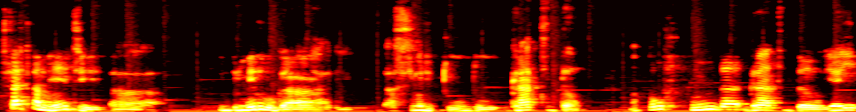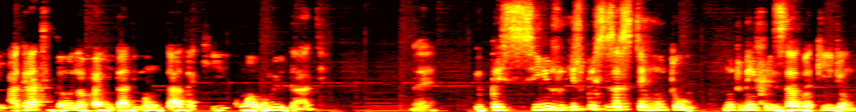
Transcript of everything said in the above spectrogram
Certamente, uh, em primeiro lugar, acima de tudo, gratidão. Uma profunda gratidão. E aí, a gratidão ela vai andar de mão dada aqui com a humildade. Né? Eu preciso, isso precisa ser muito, muito bem frisado aqui, John,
